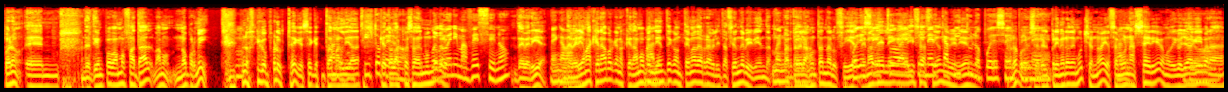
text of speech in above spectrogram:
Bueno, em, de tiempo vamos fatal, vamos, no por mí, Lo digo por usted, que sé que está más liada que todas las cosas del mundo, Puedo pero venir más veces, ¿no? debería. Venga, vale. debería más que nada porque nos quedamos Vale. pendientes con temas de rehabilitación de viviendas por Bueno, parte de la Junta de Andalucía, temas de el legalización primer de capítulo, viviendas. puede ser Claro, el puede ser el primero de muchos, ¿no? Y hacemos Vale. una serie, como digo yo, aquí para,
